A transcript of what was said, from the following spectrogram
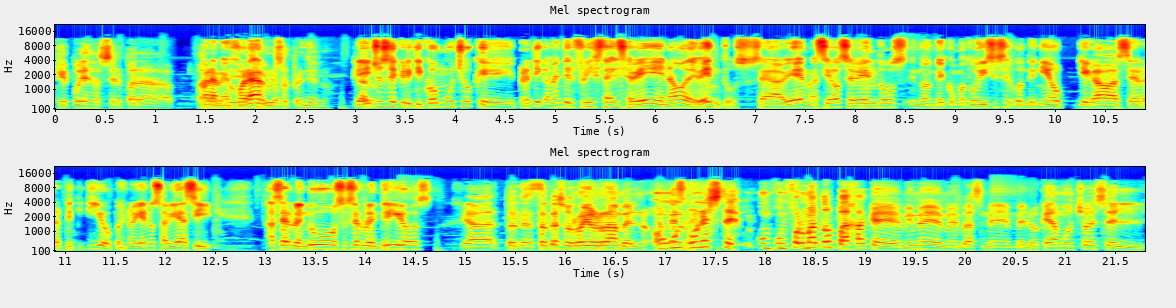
¿qué puedes hacer para, Para y mejorarlo. sorprendiendo? De Claro. hecho, se criticó mucho que prácticamente el freestyle se había llenado de eventos. O sea, había demasiados eventos en donde, como tú dices, el contenido llegaba a ser repetitivo. Pues no, ya no sabía si hacerlo en dúos, hacerlo en tríos. Ya toca, Es- toca su Royal Rumble. Un, su- un, este, un, un formato paja que a mí me, me, me, me loquea mucho es el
